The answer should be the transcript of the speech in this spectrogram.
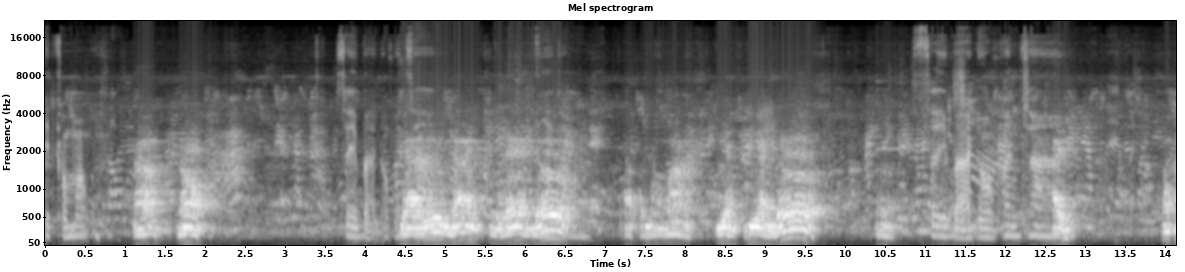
เฮ็ดข้าวเมาเอาเนาะใส่บาตรออกพรรอย่าษาลืมได้ทีแรกเด้อถ้าเป็นลงมาเลี้ยงเพียนเด้อเออใส่บาตรออกพรรษาไผน้องไผ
